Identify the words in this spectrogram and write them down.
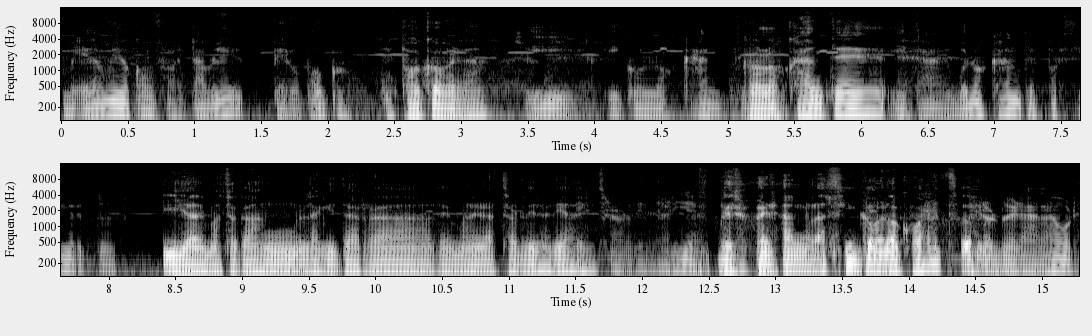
Me he dormido confortable, pero poco. Poco, ¿verdad? Sí, aquí con los cantes. Con los cantes. Y tal. Buenos cantes, por cierto. Y además tocan la guitarra de manera extraordinaria. ¿eh? Extraordinaria. Pero eran a las 5 menos cuarto. Pero no era a la hora.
